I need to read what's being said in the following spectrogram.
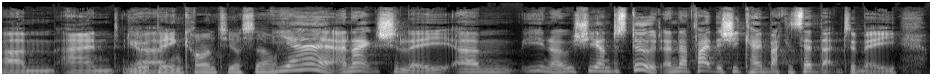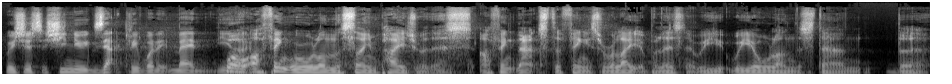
um, and You were uh, being kind to yourself. yeah, and actually, um, you know, she understood, and the fact that she came back and said that to me was just she knew exactly what it meant. You well, know? I think we're all on the same page with this. I think that's the thing. It's relatable, isn't it? We we all understand the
